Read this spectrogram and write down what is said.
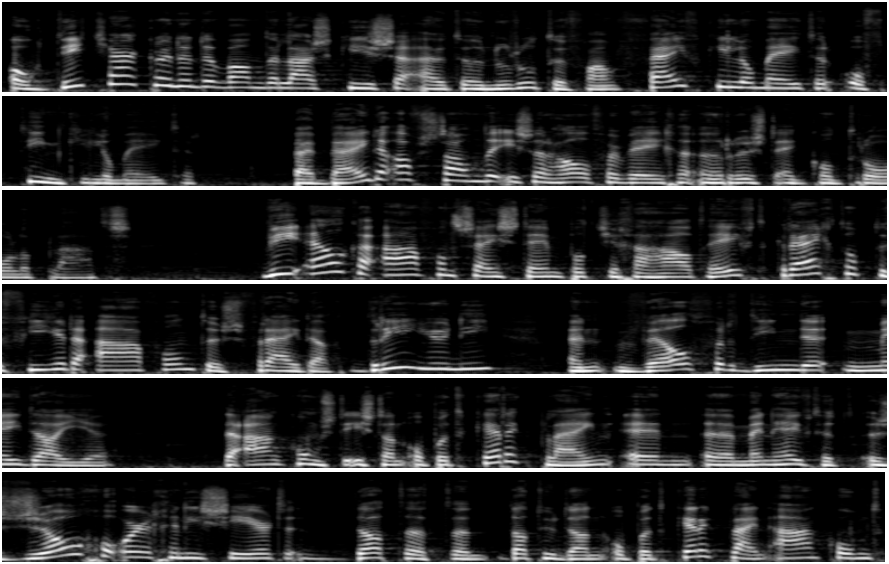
Ook dit jaar kunnen de wandelaars kiezen uit een route van 5 kilometer of 10 kilometer. Bij beide afstanden is er halverwege een rust- en controleplaats... Wie elke avond zijn stempeltje gehaald heeft... krijgt op de vierde avond, dus vrijdag 3 juni... een welverdiende medaille. De aankomst is dan op het Kerkplein... en uh, men heeft het zo georganiseerd... Dat, het, uh, dat u dan op het Kerkplein aankomt...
